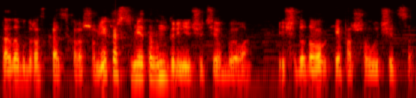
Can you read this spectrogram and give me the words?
тогда буду рассказывать. Хорошо. Мне кажется, у меня это внутреннее чутье было, еще до того, как я пошел учиться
